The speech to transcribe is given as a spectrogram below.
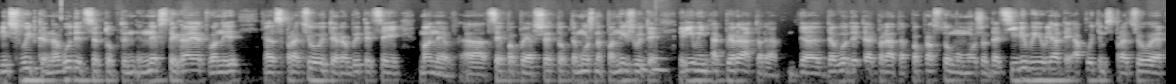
Він швидко наводиться, тобто не встигають вони спрацьовувати, робити цей маневр. А Це по-перше, тобто можна понижувати рівень оператора, доводити оператор по-простому може до цілі виявляти, а потім спрацьовує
